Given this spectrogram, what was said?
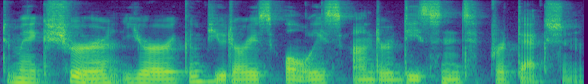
to make sure your computer is always under decent protection.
